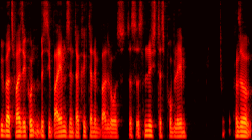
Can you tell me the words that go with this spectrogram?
über zwei Sekunden, bis sie bei ihm sind, da kriegt er den Ball los. Das ist nicht das Problem. Also,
